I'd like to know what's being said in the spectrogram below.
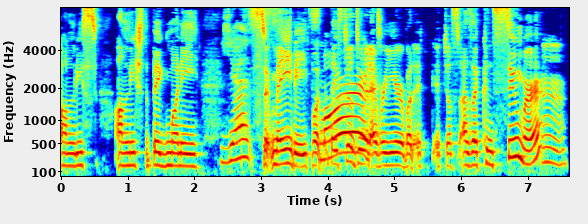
unleash unleash the big money. Yes. So maybe, but Smart. they still do it every year. But it, it just as a consumer. Mm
